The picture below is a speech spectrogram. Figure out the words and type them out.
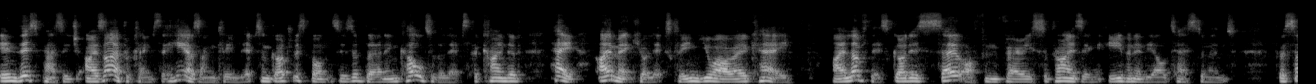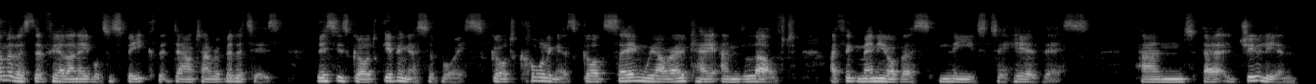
In this passage, Isaiah proclaims that he has unclean lips, and God's response is a burning coal to the lips, a kind of, hey, I make your lips clean, you are okay. I love this. God is so often very surprising, even in the Old Testament. For some of us that feel unable to speak, that doubt our abilities, this is God giving us a voice, God calling us, God saying we are okay and loved. I think many of us need to hear this. And uh, Julian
